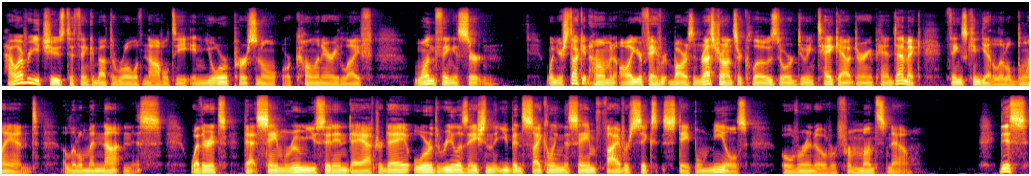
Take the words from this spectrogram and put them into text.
However, you choose to think about the role of novelty in your personal or culinary life, one thing is certain when you're stuck at home and all your favorite bars and restaurants are closed or doing takeout during a pandemic, things can get a little bland, a little monotonous. Whether it's that same room you sit in day after day or the realization that you've been cycling the same five or six staple meals over and over for months now. This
